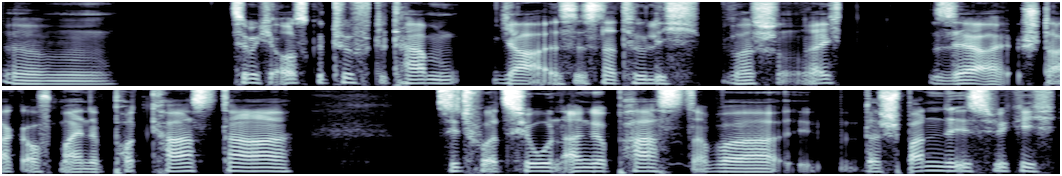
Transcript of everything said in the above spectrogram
ähm, ziemlich ausgetüftelt haben. Ja, es ist natürlich, du hast schon recht, sehr stark auf meine Podcaster-Situation angepasst, aber das Spannende ist wirklich,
